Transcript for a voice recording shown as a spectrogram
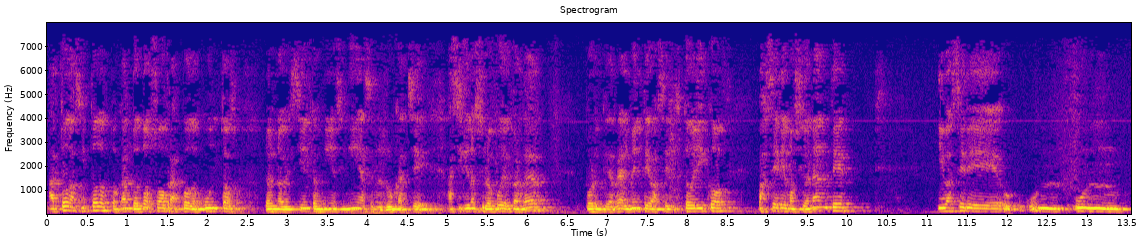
a todas y todos tocando dos obras todos juntos, los 900 niños y niñas en el Rucaché. Así que no se lo puede perder, porque realmente va a ser histórico, va a ser emocionante, va a ser eh, un, un,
